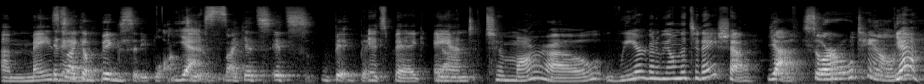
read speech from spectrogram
amazing. It's like a big city block. too. Yes. Like it's it's big, big. It's big. And tomorrow we are going to be on the Today Show. Yeah, so our whole town. Yeah.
